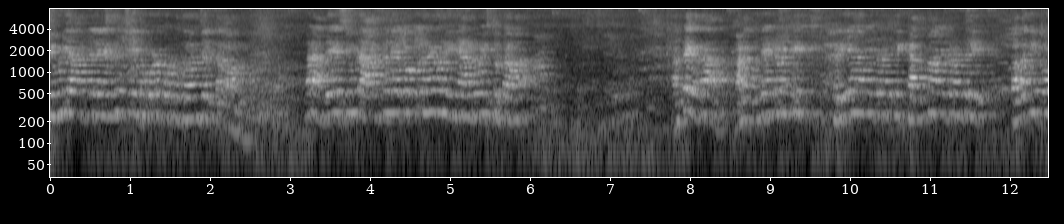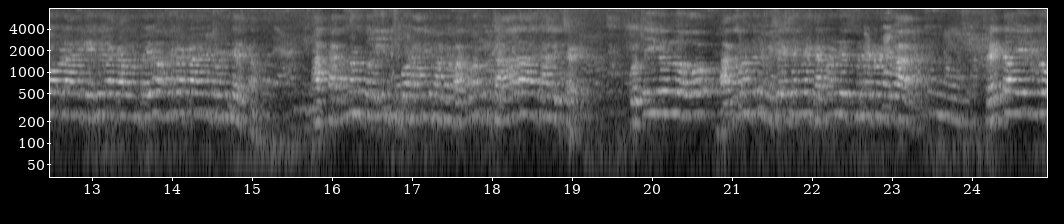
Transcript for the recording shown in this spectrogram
శివుడి ఆజ్ఞ లేని చీమ కూడా కొట్టదు అని చెప్తారు వాళ్ళు. మరి అదే శివుడి ఆజ్ఞ లేకపోతేనే మనం ఇది అనుభవిస్తుంటామా? అంతే కదా? మనకు ఉండేటువంటి క్రియ అనేటువంటిది కర్మ అనేటువంటిది తొలగిపోవడానికి ఎన్ని రకాలు ఉంటాయో అన్ని రకాలైనటువంటి చేస్తాం. ఆ కర్మను తొలగించుకోవడానికి మనకు భగవంతుడు చాలా రకాలు ఇచ్చాడు. కృతయుగంలో భగవంతుని విశేషంగా జపం చేసుకునేటువంటి వారు. త్రేతాయుగంలో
